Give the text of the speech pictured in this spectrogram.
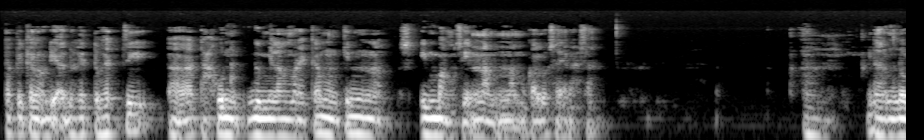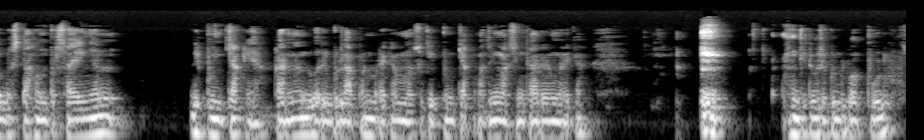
Tapi kalau diadu head to head sih uh, tahun gemilang mereka mungkin imbang sih 6-6 kalau saya rasa. Hmm, dalam 12 tahun persaingan di puncak ya karena 2008 mereka memasuki puncak masing-masing karir mereka hingga 2020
